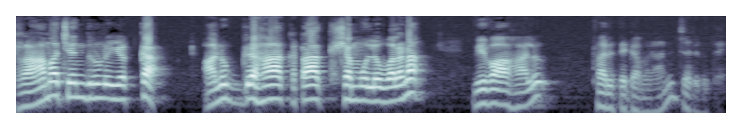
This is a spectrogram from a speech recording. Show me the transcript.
రామచంద్రుని యొక్క అనుగ్రహ కటాక్షముల వలన వివాహాలు త్వరితగమనాన్ని జరుగుతాయి.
